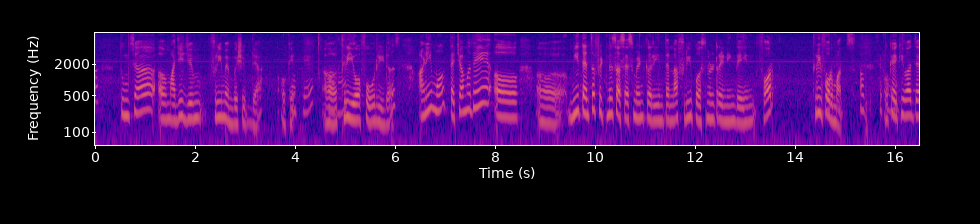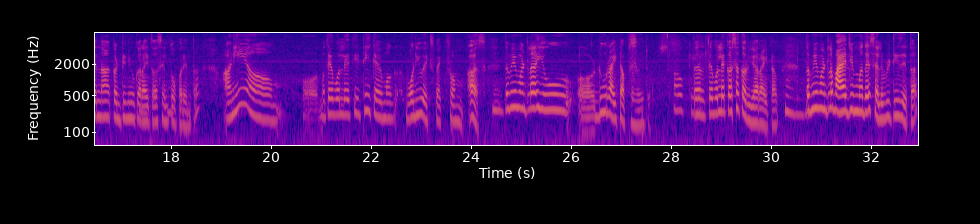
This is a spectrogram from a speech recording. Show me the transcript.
तुमच्या अ, माझी जिम फ्री मेंबरशिप द्या. Okay. Three or four readers आणि मग त्याच्यामध्ये मी त्यांचं फिटनेस असेसमेंट करीन त्यांना फ्री पर्सनल ट्रेनिंग देईन for three four months okay किंवा त्यांना कंटिन्यू करायचं असेल तोपर्यंत. आणि मग ते बोलले की ठीक आहे मग what you expect from us तर मी म्हटलं यू डू राईटअप्स ओके तर ते बोलले कसं करूया राईटअप तर मी म्हटलं माझ्या जिममध्ये सेलिब्रिटीज येतात.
